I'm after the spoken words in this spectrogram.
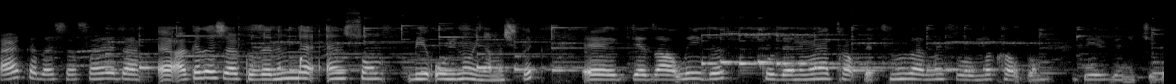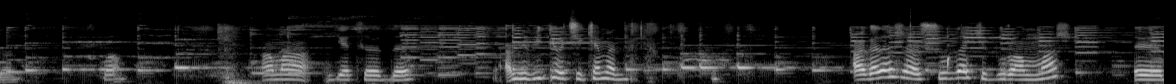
Arkadaşlar sayeden e, arkadaşlar kuzenimle en son bir oyun oynamıştık. E, cezalıydı. Kuzenime tabletimi vermek zorunda kaldım. Bir gün, iki gün falan. Ama getirdi. Yani video çekemedim. arkadaşlar şuradaki duranlar e,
